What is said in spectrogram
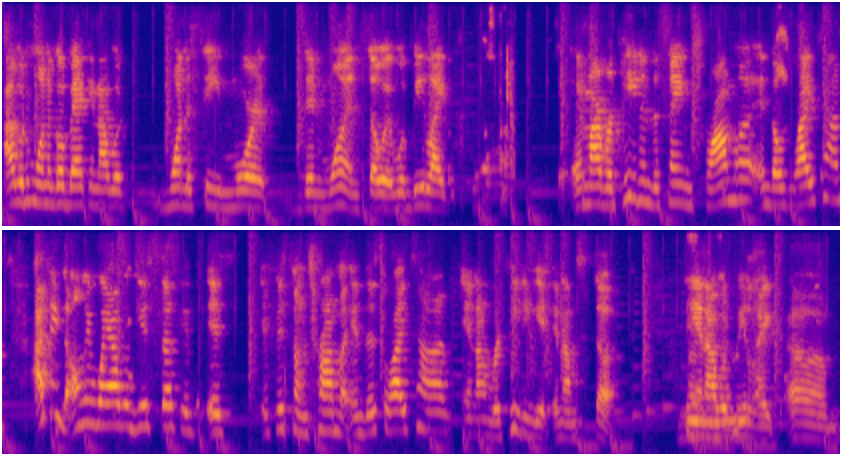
I would want to go back and I would want to see more than one. So it would be like, am I repeating the same trauma in those lifetimes? I think the only way I would get stuck is, is if it's some trauma in this lifetime and I'm repeating it and I'm stuck then mm-hmm. I would be mm-hmm. like, um,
